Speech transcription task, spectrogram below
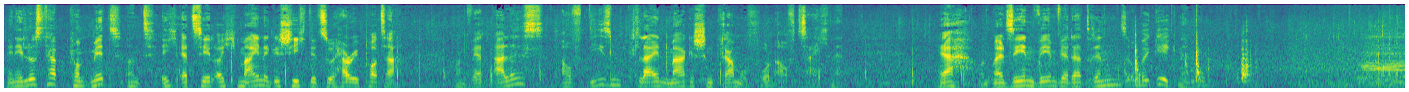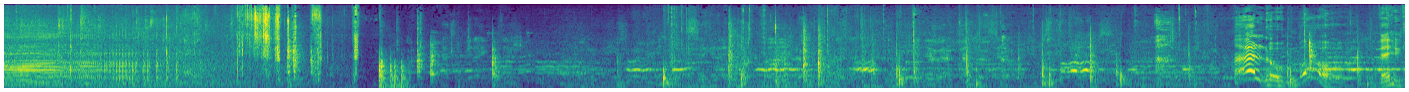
Wenn ihr Lust habt, kommt mit und ich erzähle euch meine Geschichte zu Harry Potter und werde alles auf diesem kleinen magischen Grammophon aufzeichnen. Ja, und mal sehen, wem wir da drin so begegnen. Hallo Mo, welch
